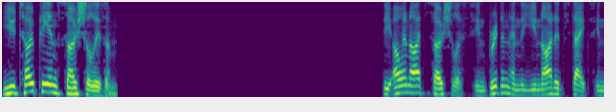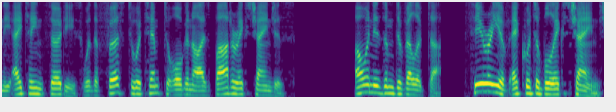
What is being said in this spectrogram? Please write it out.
Utopian socialism The Owenite socialists in Britain and the United States in the 1830s were the first to attempt to organize barter exchanges. Owenism developed a theory of equitable exchange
